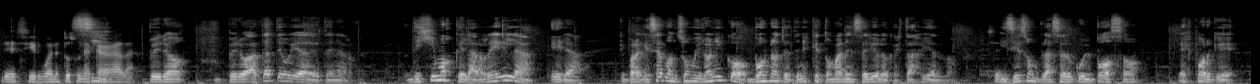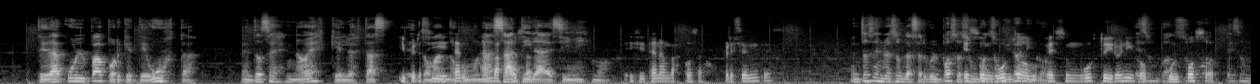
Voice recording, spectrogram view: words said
de decir, bueno, esto es una Sí, cagada. Pero, pero acá te voy a detener. Dijimos que la regla era que para que sea consumo irónico, vos no te tenés que tomar en serio lo que estás viendo. Sí. Y si es un placer culposo, es porque te da culpa porque te gusta. Entonces no es que lo estás Y eh, si tomando como una sátira de sí mismo. Y si están ambas cosas presentes, Entonces no es un placer culposo, es, es un un, consumo gusto, irónico. es un gusto irónico Es un consumo- culposo. es un-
